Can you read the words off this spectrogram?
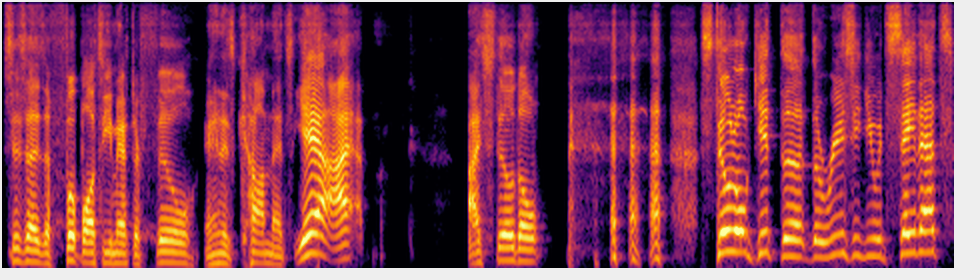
says as a football team after Phil and his comments. Yeah, I I still don't still don't get the the reason you would say that.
